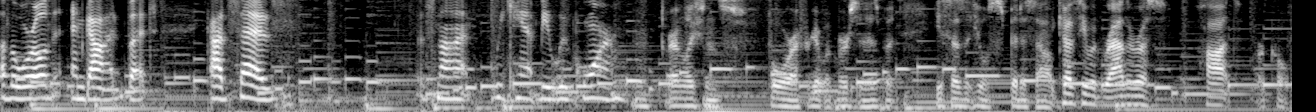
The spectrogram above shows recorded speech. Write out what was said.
of the world and God, but God says it's not we can't be lukewarm. Mm. Revelations 4, I forget what verse it is, but he says that he will spit us out because he would rather us hot or cold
